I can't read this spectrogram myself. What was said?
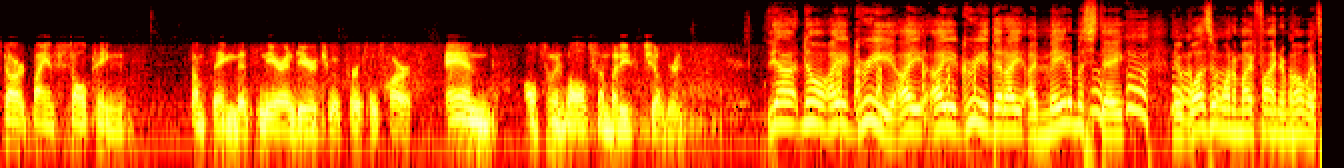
start by insulting something that's near and dear to a person's heart, and also involves somebody's children. Yeah, no, I agree. I, I agree that I, I made a mistake. It wasn't one of my finer moments,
